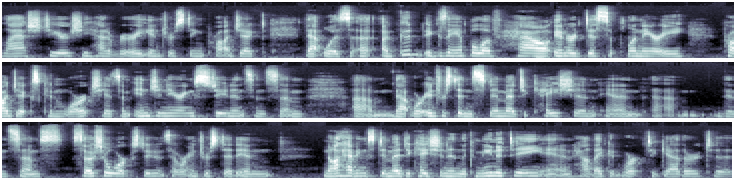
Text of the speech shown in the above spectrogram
last year, she had a very interesting project that was a, a good example of how interdisciplinary projects can work. She had some engineering students and some um, that were interested in STEM education, and um, then some s- social work students that were interested in not having STEM education in the community and how they could work together to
